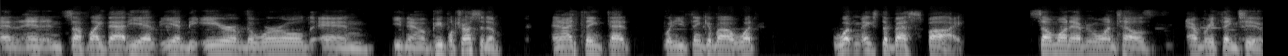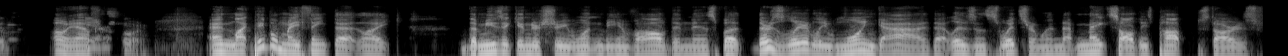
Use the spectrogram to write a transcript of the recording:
and, and and stuff like that. He had he had the ear of the world, and you know people trusted him. And I think that when you think about what what makes the best spy, someone everyone tells everything to. Oh yeah, you for know? sure. And like people may think that like the music industry wouldn't be involved in this, but there's literally one guy that lives in Switzerland that makes all these pop stars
